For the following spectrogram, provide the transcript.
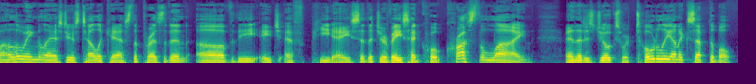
Following last year's telecast, the president of the HFPA said that Gervais had, quote, crossed the line and that his jokes were totally unacceptable.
